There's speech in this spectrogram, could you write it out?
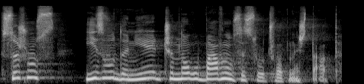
всъщност извода ни е, че много бавно се случват нещата.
